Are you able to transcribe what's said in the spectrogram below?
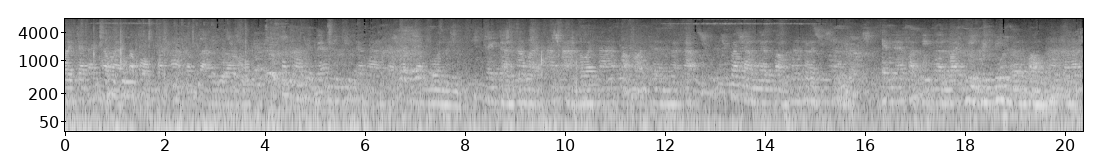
โดยจะได้ถวายกระพงพระธาตุลำปางหลวงท่านมาถึงแม้มีจิตอาสาจะร่วมบุญในการถวายผ้าป่าลอยน้ำต่อขอเชิญนะครับเพื่อนำเงินของท่านที่ท่านเป็นแม่ปฏิเงินไว้ที่บินดิ้งเงินของท่านนั้น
